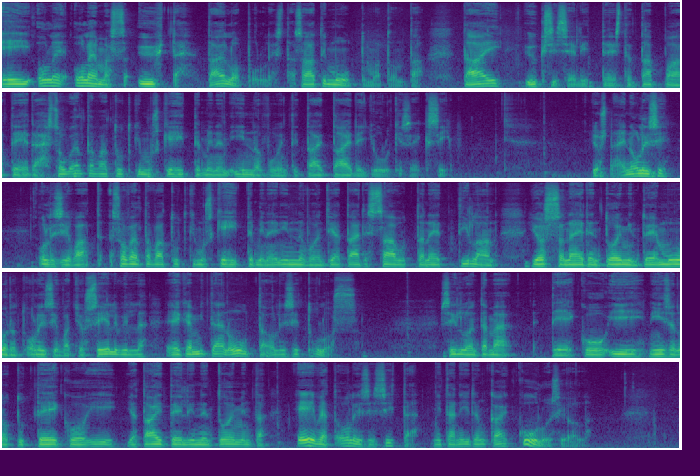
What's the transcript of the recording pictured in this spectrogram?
ei ole olemassa yhtä tai lopullista, saati muuttumatonta tai yksiselitteistä tapaa tehdä soveltava tutkimus, kehittäminen, innovointi tai taide julkiseksi. Jos näin olisi, olisivat soveltava tutkimus, kehittäminen, innovointi ja taide saavuttaneet tilan, jossa näiden toimintojen muodot olisivat jo selvillä, eikä mitään uutta olisi tulossa. Silloin tämä TKI, niin sanottu TKI ja taiteellinen toiminta eivät olisi sitä, mitä niiden kai kuuluisi olla.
